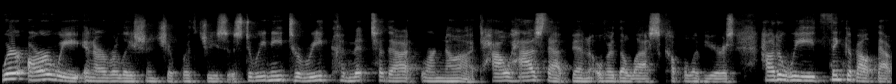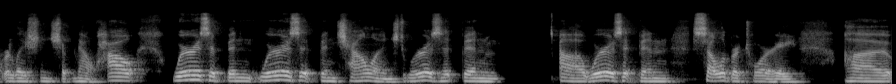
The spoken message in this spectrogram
where are we in our relationship with Jesus? Do we need to recommit to that or not? How has that been over the last couple of years? How do we think about that relationship now? How, where has it been, where has it been challenged? Where has it been, uh, where has it been celebratory? Uh,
